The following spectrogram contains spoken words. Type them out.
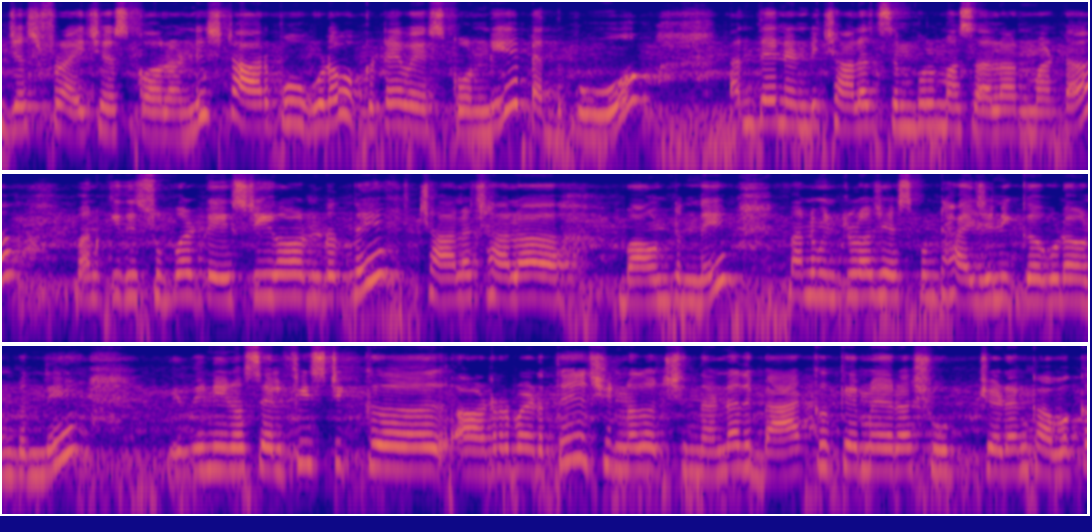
జస్ట్ ఫ్రై చేసుకోవాలండి. స్టార్ పువ్వు కూడా ఒకటే వేసుకోండి పెద్ద పువ్వు. అంతేనండి చాలా సింపుల్ మసాలా అనమాట మనకి ఇది సూపర్ టేస్టీగా ఉంటుంది చాలా చాలా బాగుంటుంది. మనం ఇంట్లో చేసుకుంటే హైజీనిక్గా కూడా ఉంటుంది. ఇది నేను సెల్ఫీ స్టిక్ ఆర్డర్ పెడితే చిన్నది వచ్చిందండి. అది బ్యాక్ కెమెరా షూట్ చేయడానికి అవ్వక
